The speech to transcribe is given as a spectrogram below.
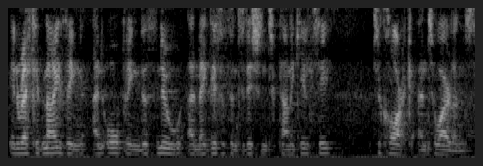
in recognising and opening this new and magnificent addition to Clonakilty, to Cork and to Ireland.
